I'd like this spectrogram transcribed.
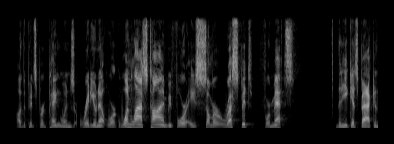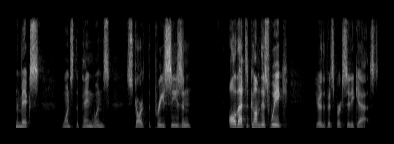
of the Pittsburgh Penguins Radio Network. One last time before a summer respite for Mets. Then he gets back in the mix once the Penguins start the preseason. All that to come this week here in the Pittsburgh City Cast.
